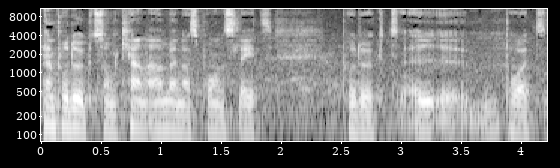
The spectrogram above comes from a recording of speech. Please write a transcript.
en produkt som kan användas på en Slate-produkt på ett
